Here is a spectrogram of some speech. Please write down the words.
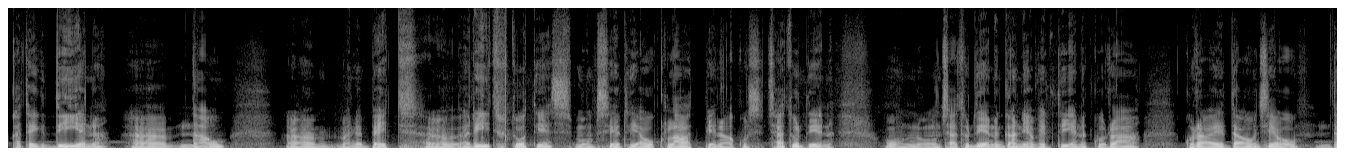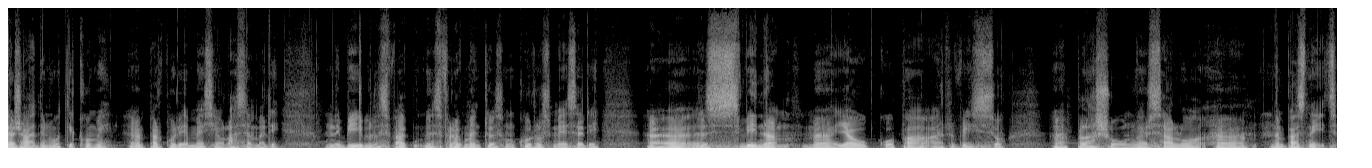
kā teikt, diena nav, mani, bet rīt toties mums ir jau klāt pienākusi ceturtdiena, un, un ceturtdiena gan jau ir diena, kurā uh, kurā ir daudz jau dažādi notikumi, eh, par kuriem mēs jau lasām arī Bībeles fragmentos, un kurus mēs arī uh, svinam uh, jau kopā ar visu uh, plašu universālo uh, baznīcu.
